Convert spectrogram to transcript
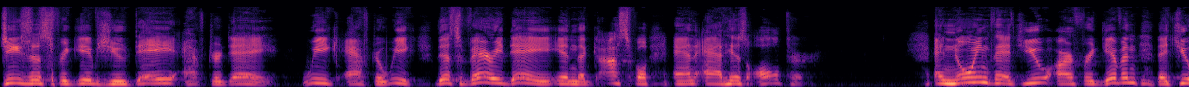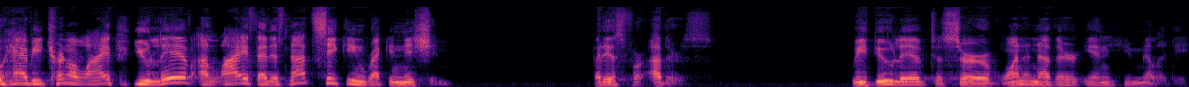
Jesus forgives you day after day week after week, this very day in the gospel and at his altar. And knowing that you are forgiven, that you have eternal life, you live a life that is not seeking recognition, but is for others. We do live to serve one another in humility.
